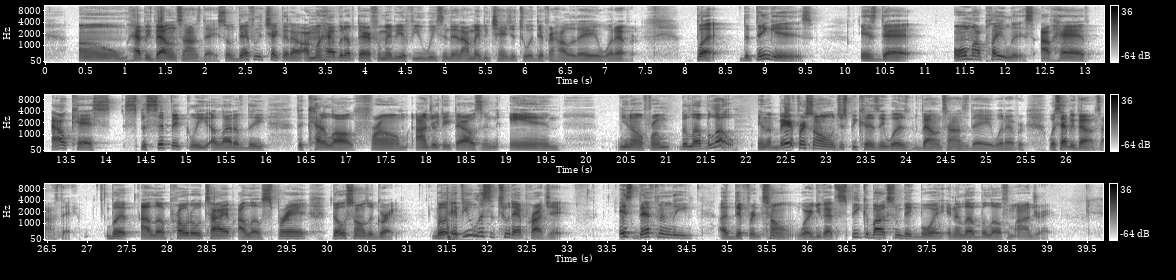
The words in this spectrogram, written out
um Happy Valentine's Day. So definitely check that out. I'm gonna have it up there for maybe a few weeks and then I'll maybe change it to a different holiday or whatever. But the thing is, is that on my playlist, I've have outcasts specifically a lot of the the catalog from Andre 3000 and you know from the Love Below. And the very first song, just because it was Valentine's Day, whatever, was Happy Valentine's Day. But I love Prototype, I love Spread. Those songs are great. But if you listen to that project, it's definitely a different tone where you got Speakerboxxx from Big Boi and the Love Below from Andre.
